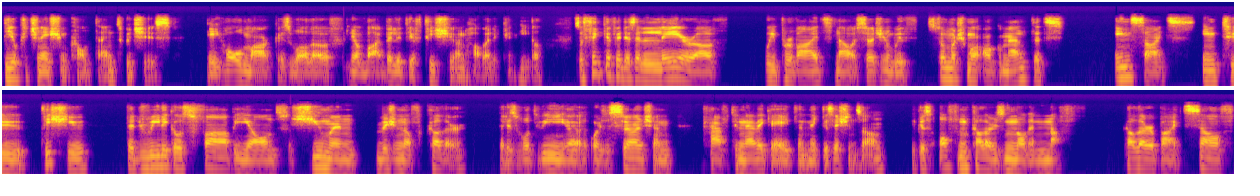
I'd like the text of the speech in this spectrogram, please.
deoxygenation content, which is a hallmark as well of you know viability of tissue and how well it can heal. So think of it as a layer of we provide now a surgeon with so much more augmented insights into tissue that really goes far beyond human vision of color. That is what we uh, or the surgeon have to navigate and make decisions on because often color is not enough. Color by itself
